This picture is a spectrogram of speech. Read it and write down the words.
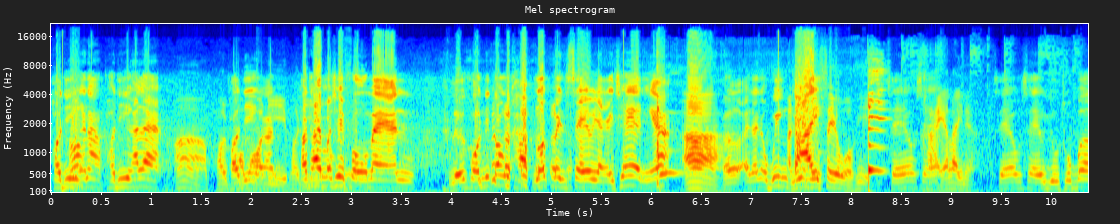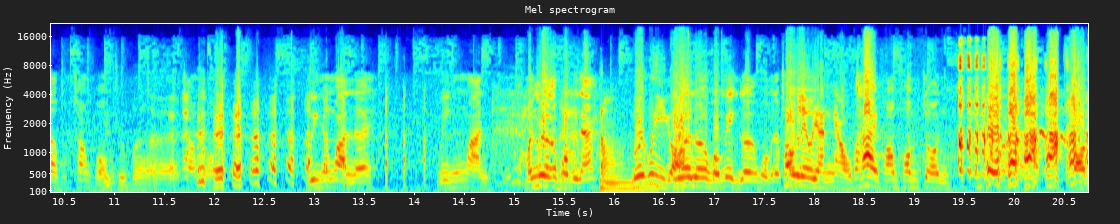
พอดีกันนะพอดีกันแหละอ่าพอพอดีพอกันดีพอดีถ้าท่านไม่ใช่โฟร์แมน หรือคนที่ต้องขับรถเป็นเซลล์อย่างไอเช่นเงี้ยอ่าเออไอ้นั่นจะวิ่งอันไกนี้ลอันนี้เซลล์เหรอพี่เซลล์เซลขายล์อะไรเนี่ย เซลล์เซลล์ยูทูบเบอร์ช่องผมยูทูบเบอร์เออช่องผม วิ่งทั้งวันเลย วิ่งทั้งวัน มันรวยกับผมอีกนะรวยกูอีกเหรรวยอรวยกับผมอีกรวยกับผมแต่ช่องเร็วยันเงาปะ ใช่พร้อมพร้อมจน พร้อม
